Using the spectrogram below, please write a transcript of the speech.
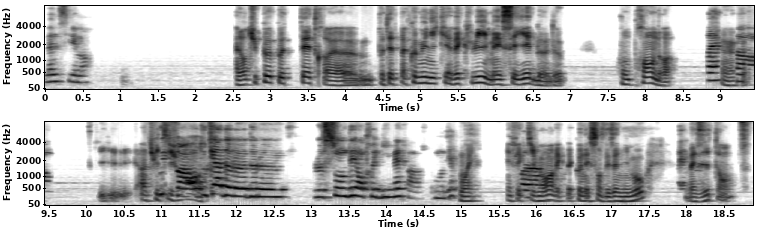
même s'il est mort? Alors tu peux peut-être, euh, peut-être pas communiquer avec lui, mais essayer de, de comprendre Ouais. Euh, enfin, ce qui oui, intuitivement. enfin, en tout cas, de le, de le, le sonder, entre guillemets, enfin, je sais pas comment dire. Ouais, effectivement, avec la connaissance des animaux. Vas-y, tente.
